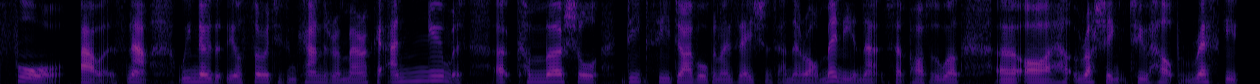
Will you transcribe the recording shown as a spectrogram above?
54 hours. Now, we know that the authorities in Canada, America, and numerous uh, commercial deep sea dive organisations, and there are many in that uh, part of the world, uh, are rushing to help rescue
